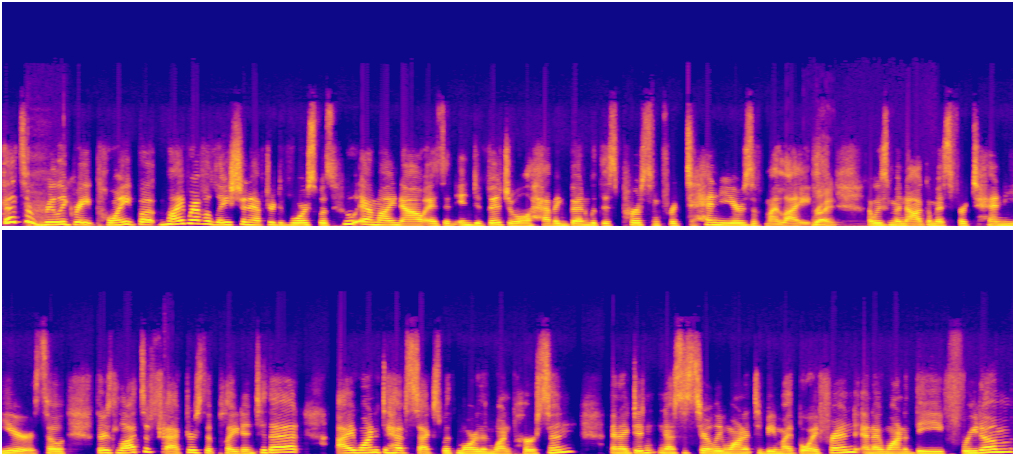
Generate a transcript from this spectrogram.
That's a really great point. But my revelation after divorce was who am I now as an individual, having been with this person for 10 years of my life? Right. I was monogamous for 10 years. So there's lots of factors that played into that. I wanted to have sex with more than one person, and I didn't necessarily want it to be my boyfriend. And I wanted the freedom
